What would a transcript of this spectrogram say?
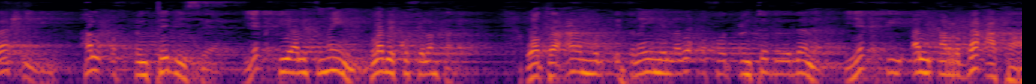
waaxidi hal qof cuntadiisa yakfii alitnayn labay ku filan tahay wa طacaamu اlitnayni laba qofood cuntadoodana yakfii alarbacata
